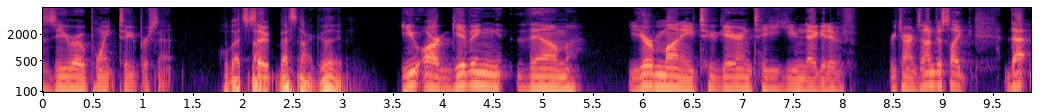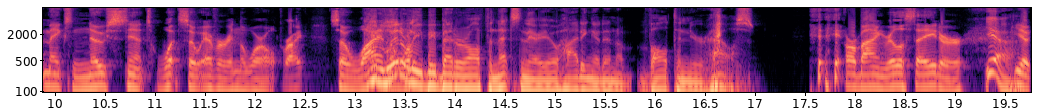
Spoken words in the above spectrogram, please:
zero point two percent. Well, that's so not, that's not good. You are giving them your money to guarantee you negative returns, and I'm just like that makes no sense whatsoever in the world, right? So why would You'd literally be better off in that scenario hiding it in a vault in your house, or buying real estate, or yeah, you know,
